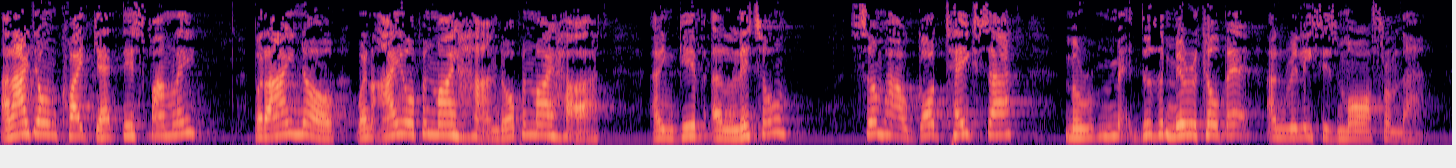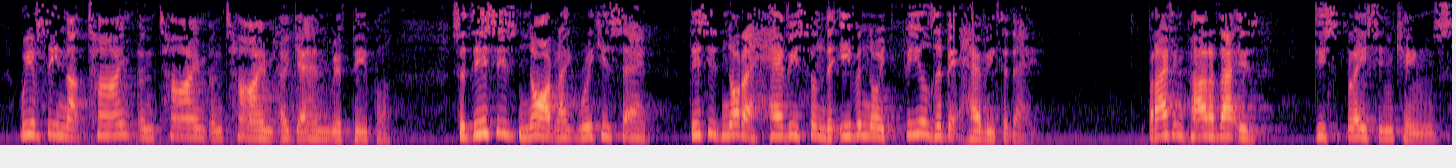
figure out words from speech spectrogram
And I don't quite get this family, but I know when I open my hand, open my heart, and give a little, somehow God takes that, does a miracle bit, and releases more from that. We have seen that time and time and time again with people. So this is not, like Ricky said, this is not a heavy Sunday, even though it feels a bit heavy today. But I think part of that is displacing kings.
